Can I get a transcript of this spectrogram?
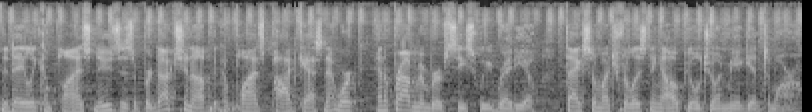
The Daily Compliance News is a production of the Compliance Podcast Network and a proud member of C Suite Radio. Thanks so much for listening. I hope you'll join me again tomorrow.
